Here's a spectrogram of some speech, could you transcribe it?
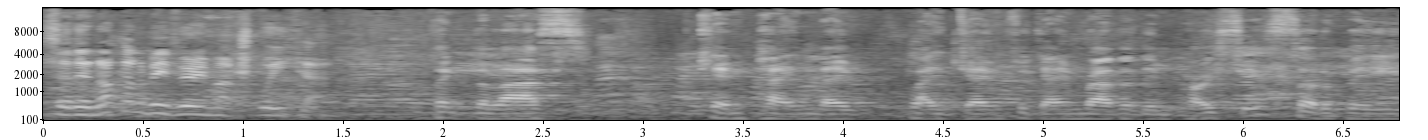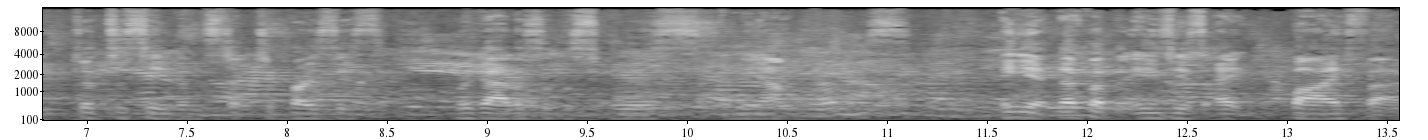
So they're not going to be very much weaker. I think the last campaign they played game for game rather than process, so it'll be good to see them stick to process regardless of the scores and the outcomes. And yeah, they've got the easiest eight by far.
